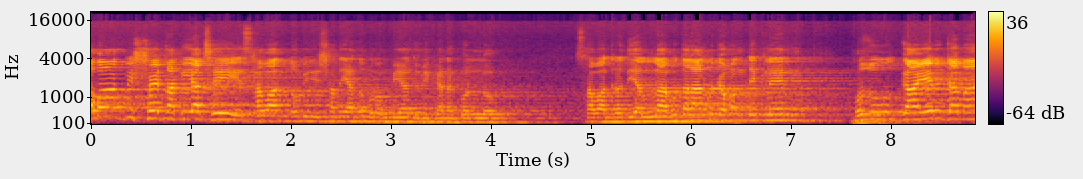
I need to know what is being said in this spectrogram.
অবাক বিস্ময়ে তাকিয়ে আছে সাওয়াদ নবীর সাথে এত বড় বিয়াদবি কেন করল? সাওয়াদ রাদিয়াল্লাহু তাআলা আনহু যখন দেখলেন, হুজুর গায়ের জামা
